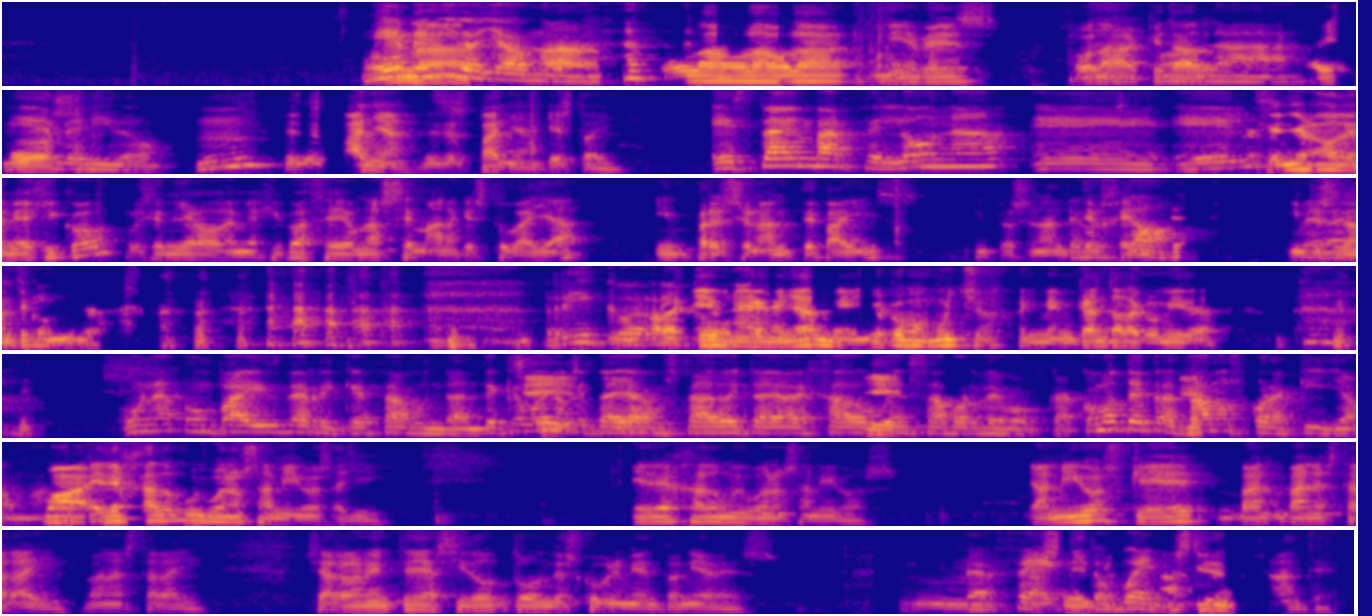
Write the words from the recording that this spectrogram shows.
Bienvenido, Jauma. Hola, hola, hola, Nieves. Hola, ¿qué tal? Hola, bienvenido. ¿Mm? Desde España, desde España, aquí estoy. Está en Barcelona, eh, él... Recién llegado de México, recién llegado de México, hace una semana que estuve allá. Impresionante país, impresionante gente, impresionante comida. rico, rico. ¿Para qué voy a engañarme? Yo como mucho y me encanta la comida un país de riqueza abundante. Qué bueno que te haya gustado y te haya dejado buen sabor de boca. ¿Cómo te tratamos por aquí, Jaume? he dejado muy buenos amigos allí. He dejado muy buenos amigos. Amigos que van, a estar ahí, van a estar ahí. O sea, realmente ha sido todo un descubrimiento, Nieves. Mm, Perfecto, bueno. Ha sido impresionante.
